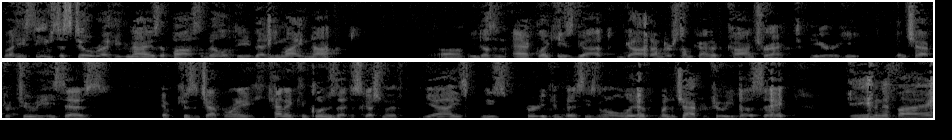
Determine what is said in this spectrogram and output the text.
But he seems to still recognize the possibility that he might not. Um, he doesn't act like he's got God under some kind of contract here. He, in chapter 2, he says, because in chapter 1, he, kind of concludes that discussion with, yeah, he's, he's pretty convinced he's going to live. But in chapter 2, he does say, even if I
